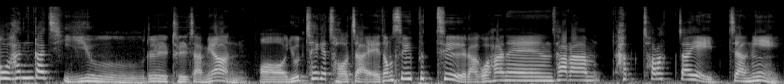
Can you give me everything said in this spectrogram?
또 한 가지 이유를 들자면 어, 요 책의 저자 애덤 스위프트라고 하는 사람 학 철학자의 입장이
